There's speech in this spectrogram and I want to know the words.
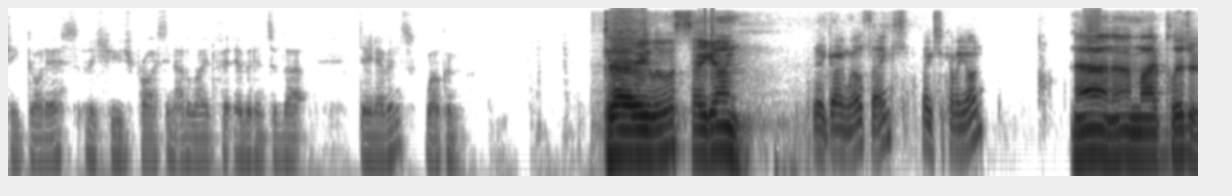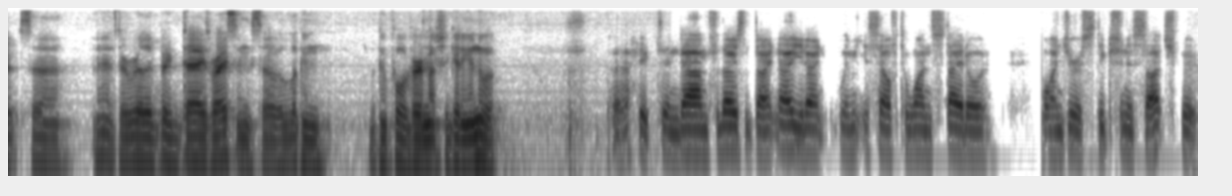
Chi Goddess at a huge price in Adelaide for evidence of that. Dean Evans, welcome. G'day, Lewis. How you going? Yeah, going well, thanks. Thanks for coming on. No, no, my pleasure. It's a, uh, yeah, it's a really big day's racing, so looking looking forward very much to getting into it. Perfect. And um, for those that don't know, you don't limit yourself to one state or one jurisdiction as such, but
